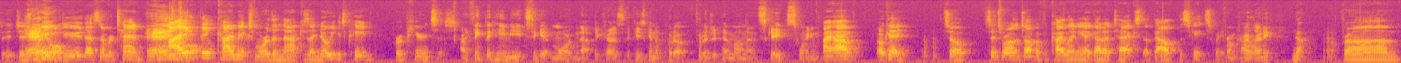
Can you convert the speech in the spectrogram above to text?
Just Annual. wait, dude. That's number 10. Annual. I think Kai makes more than that because I know he gets paid for appearances. I think that he needs to get more than that because if he's gonna put up footage of him on that skate swing, I have, okay, so since we're on the topic of Kai Lenny, I got a text about the skate swing. from Kai Lenny. no. Oh. From,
